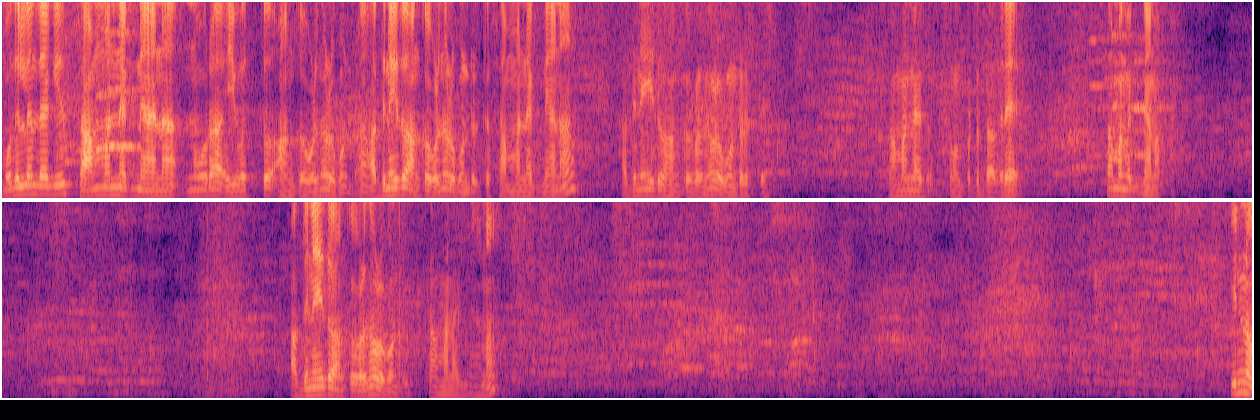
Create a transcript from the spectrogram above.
ಮೊದಲನೇದಾಗಿ ಸಾಮಾನ್ಯ ಜ್ಞಾನ ನೂರ ಐವತ್ತು ಅಂಕಗಳನ್ನು ಒಳಗೊಂಡು ಹದಿನೈದು ಅಂಕಗಳನ್ನು ಒಳಗೊಂಡಿರುತ್ತೆ. ಸಾಮಾನ್ಯ ಜ್ಞಾನ ಹದಿನೈದು ಅಂಕಗಳನ್ನು ಒಳಗೊಂಡಿರುತ್ತೆ. ಸಾಮಾನ್ಯ ಸಂಬಂಧಪಟ್ಟದ್ದಾದರೆ ಸಾಮಾನ್ಯ ಜ್ಞಾನ. ಹದಿನೈದು ಅಂಕಗಳನ್ನು ಒಳಗೊಂಡಿರುತ್ತೆ ಸಾಮಾನ್ಯ ಜ್ಞಾನ. ಇನ್ನು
